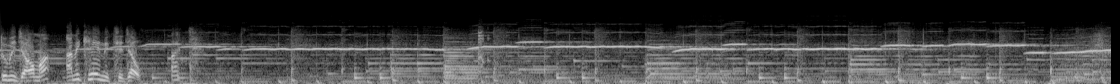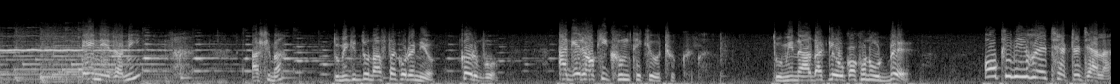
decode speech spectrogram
তুমি যাও মা আমি খেয়ে নিচ্ছি যাও। আচ্ছা। এই নে রনি। আসি মা তুমি কিন্তু নাস্তা করে নিও। করব। আগে রকি ঘুম থেকে উঠুক। তুমি না ডাকলে ও কখন উঠবে? ওকে নিয়ে হয়েছে একটা জ্বালা।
